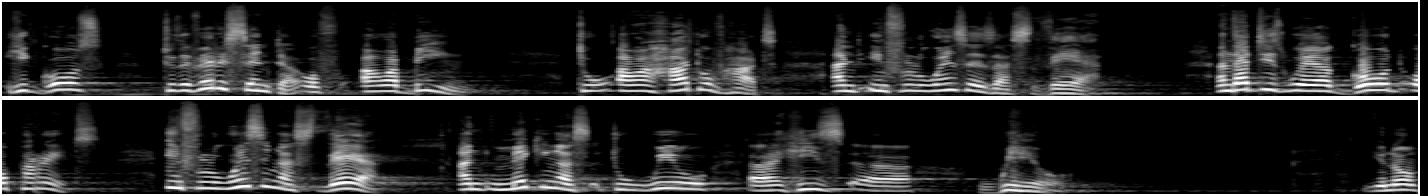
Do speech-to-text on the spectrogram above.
He goes to the very center of our being, to our heart of hearts, and influences us there. And that is where God operates, influencing us there and making us to will uh, His uh, will. You know,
